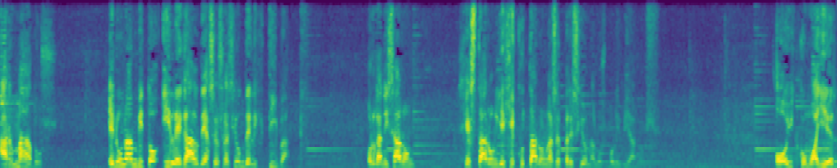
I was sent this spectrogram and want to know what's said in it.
armados en un ámbito ilegal de asociación delictiva organizaron, gestaron y ejecutaron la represión a los bolivianos. Hoy, como ayer,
